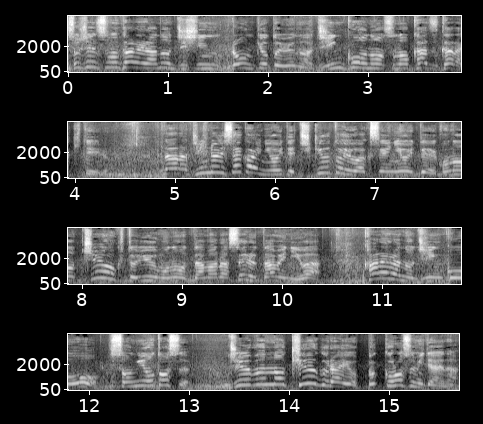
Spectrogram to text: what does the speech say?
そしてその彼らの自信論拠というのは人口のその数から来ている。だから人類世界において地球という惑星においてこの中国というものを黙らせるためには彼らの人口をそぎ落とす。10分の9ぐらいをぶっ殺すみたいな。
